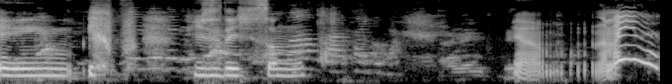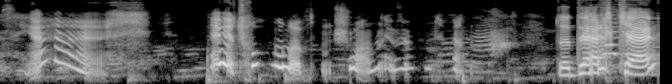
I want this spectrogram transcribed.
Eee yüzde sanırım. Ya, ama ya. Evet çok buladım. Şu an evim da derken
